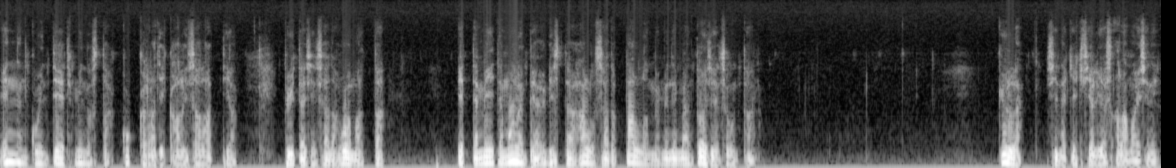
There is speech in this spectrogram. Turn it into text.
ennen kuin teet minusta kukkaradikaalisalaattia, pyytäisin saada huomauttaa, että meitä molempia yhdistää halu saada pallomme menemään toiseen suuntaan. Kyllä, sinä keksiälias alamaiseni.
